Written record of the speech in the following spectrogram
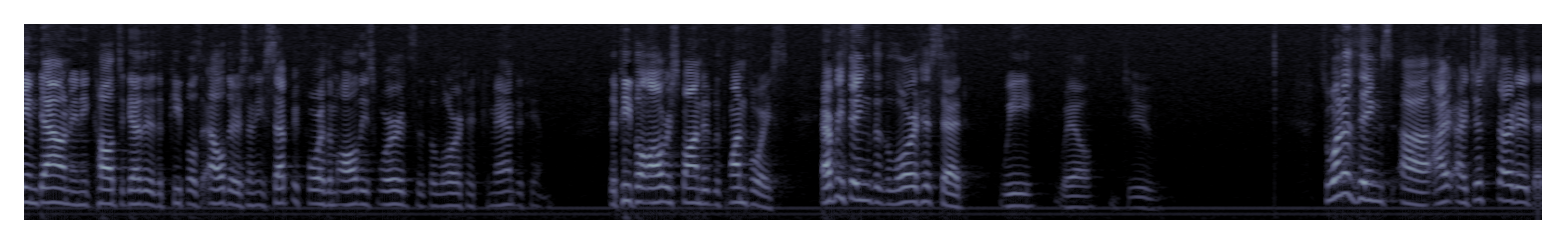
came down and he called together the people's elders, and he set before them all these words that the Lord had commanded him. The people all responded with one voice Everything that the Lord has said, we will do. So, one of the things uh, I, I, just started,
